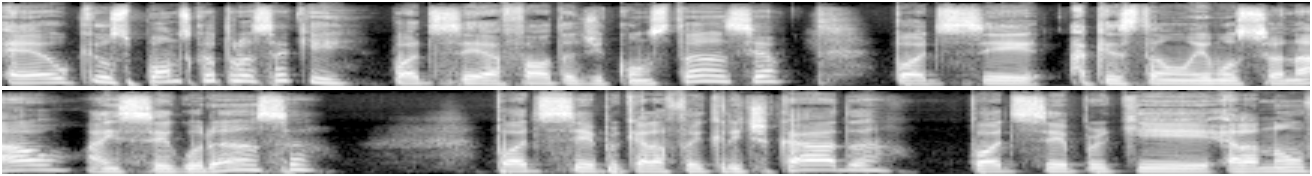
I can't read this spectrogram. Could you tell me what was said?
é o que os pontos que eu trouxe aqui. Pode ser a falta de constância, pode ser a questão emocional, a insegurança, pode ser porque ela foi criticada, pode ser porque ela não,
